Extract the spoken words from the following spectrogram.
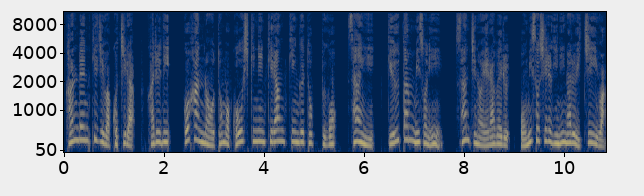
関連記事はこちら、カルディ、ご飯のお供公式人気ランキングトップ5、3位、牛タン味噌2位、産地の選べるお味噌汁着になる1位は、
